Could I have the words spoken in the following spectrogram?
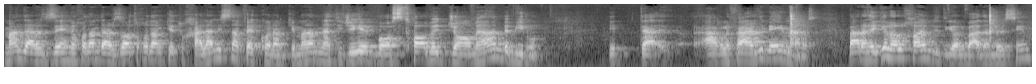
من در ذهن خودم در ذات خودم که تو خلا نیستم فکر کنم که منم نتیجه باستاب جامعه به بیرون. یک عقل فردی به این معناست. برای هگل حالا خواهیم دید دیگه بعدا برسیم.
